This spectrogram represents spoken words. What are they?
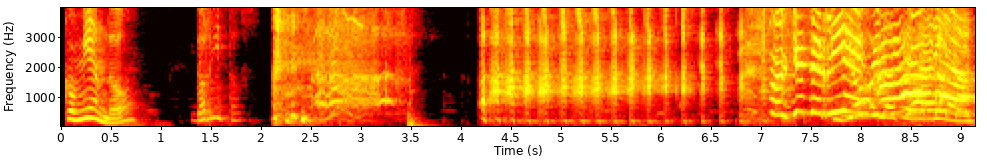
comiendo Doritos. ¿Por qué te ríes? Yo lo cerraría.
